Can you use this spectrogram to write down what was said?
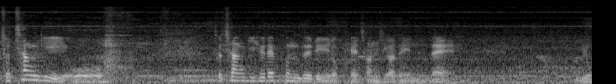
초창기 오 초창기 휴대폰들이 이렇게 전시가 되어 있는데 이거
